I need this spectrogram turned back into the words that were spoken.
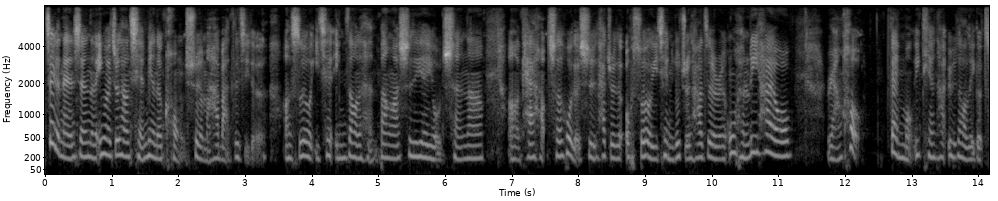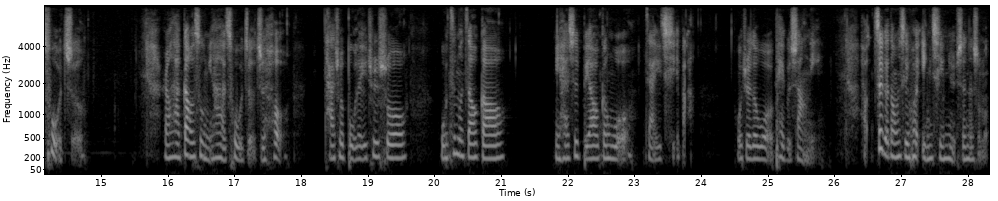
这个男生呢，因为就像前面的孔雀嘛，他把自己的呃所有一切营造的很棒啊，事业有成啊，呃开好车，或者是他觉得哦所有一切，你就觉得他这个人哦很厉害哦。然后在某一天，他遇到了一个挫折，然后他告诉你他的挫折之后，他就补了一句说：“我这么糟糕，你还是不要跟我在一起吧，我觉得我配不上你。”好，这个东西会引起女生的什么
